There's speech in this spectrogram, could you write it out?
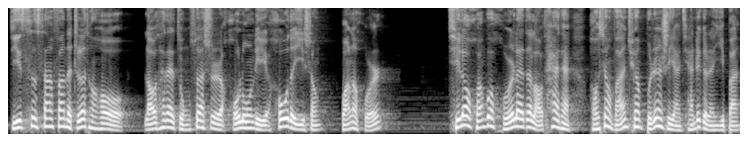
几次三番的折腾后，老太太总算是喉咙里吼的一声还了魂儿。岂料还过魂来的老太太好像完全不认识眼前这个人一般，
